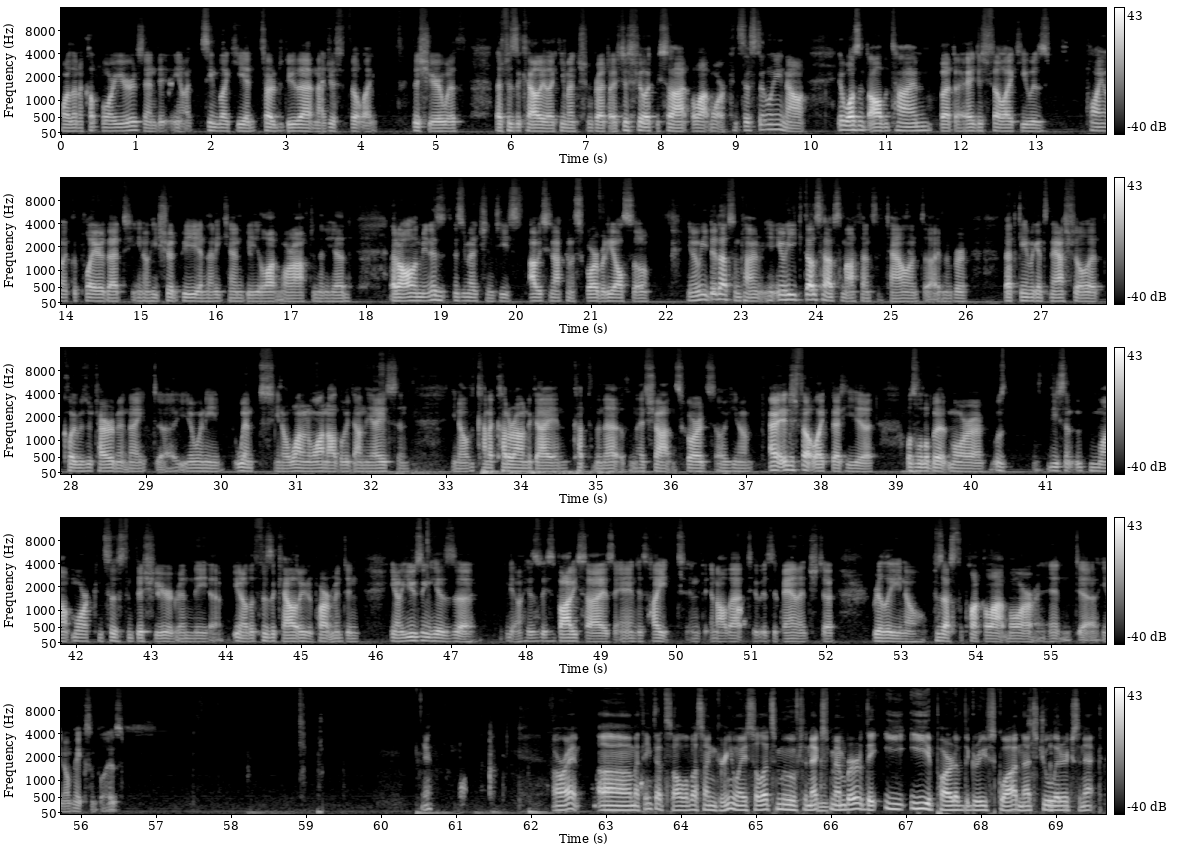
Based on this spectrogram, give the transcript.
more than a couple more years, and it, you know it seemed like he had started to do that, and I just felt like this year with that physicality, like you mentioned, Brett, I just feel like we saw it a lot more consistently. Now, it wasn't all the time, but I just felt like he was playing like the player that you know he should be and that he can be a lot more often than he had at all. I mean, as, as you mentioned, he's obviously not going to score, but he also, you know, he did have some time. You know, he does have some offensive talent. Uh, I remember that game against Nashville at Koivu's retirement night. Uh, you know, when he went, you know, one on one all the way down the ice and, you know, kind of cut around a guy and cut to the net with a nice shot and scored. So you know, I it just felt like that he uh, was a little bit more was decent, more consistent this year in the uh, you know the physicality department and you know using his uh, you know his his body size and his height and and all that to his advantage to really you know possess the puck a lot more and uh, you know make some plays. Yeah. All right. Um, I think that's all of us on Greenway. So let's move to the next mm-hmm. member, the EE part of the Grief Squad, and that's Joel Eriksson Ek.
